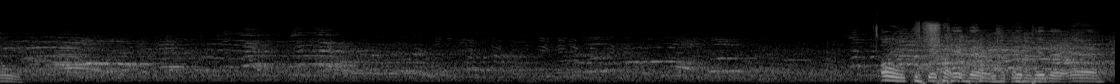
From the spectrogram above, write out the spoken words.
Oh. Oh, good, Good shot pivot. it's a Good pivot. Yeah.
